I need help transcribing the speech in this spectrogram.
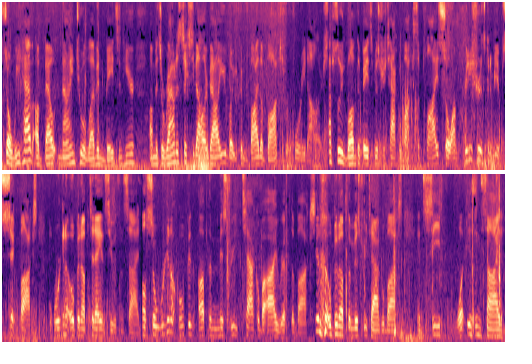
So we have about 9 to 11 baits in here. Um, It's around a $60 value, but you can buy the box for $40. Absolutely love the Baits Mystery Tackle Box supplies, so I'm pretty sure it's going to be a sick box, but we're going to open up today and see what's inside. Also, we're going to open up the mystery tackle box. I ripped the box. Going to open up the mystery tackle box and see what is inside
